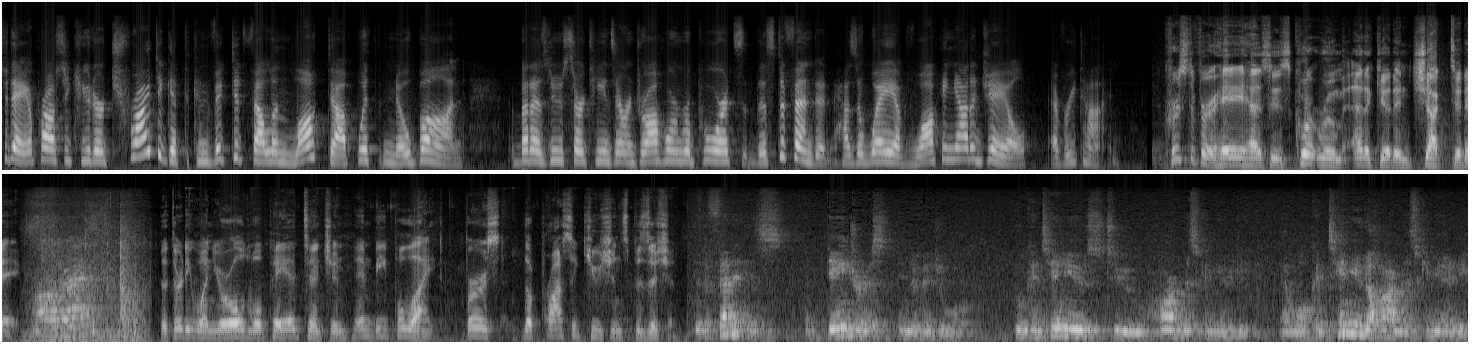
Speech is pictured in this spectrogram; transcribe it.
Today, a prosecutor tried to get the convicted felon locked up with no bond. But as News 13's Aaron Drawhorn reports, this defendant has a way of walking out of jail every time. Christopher Hay has his courtroom etiquette in check today. All right. The 31 year old will pay attention and be polite. First, the prosecution's position. The defendant is a dangerous individual who continues to harm this community and will continue to harm this community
